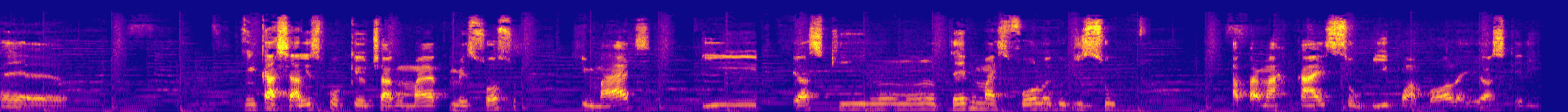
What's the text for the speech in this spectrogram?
é, encaixar isso, porque o Thiago Maia começou a subir mais e eu acho que não, não teve mais fôlego de subir para marcar e subir com a bola. E eu acho que ele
